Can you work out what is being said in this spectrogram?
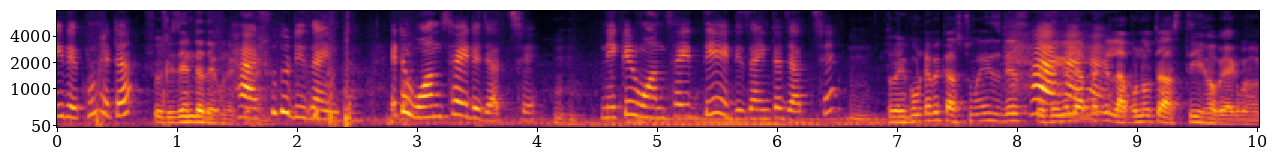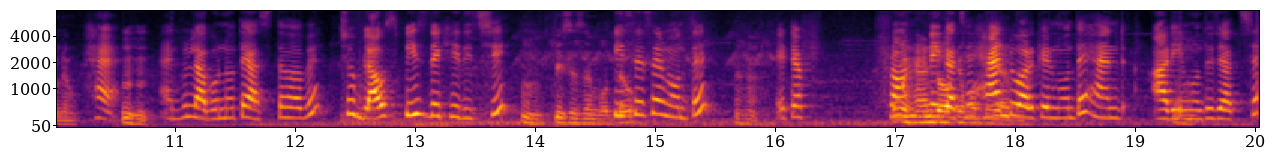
এই দেখুন এটা শুধু ডিজাইনটা দেখুন হ্যাঁ শুধু ডিজাইনটা এটা ওয়ান সাইডে যাচ্ছে। নেকের ওয়ান সাইড দিয়ে এই ডিজাইনটা যাচ্ছে। তো এরকম টাইপের কাস্টমাইজ ড্রেস পেতে গেলে হ্যাঁ, আপনাকে হ্যাঁ। লাবণ্যতে আসতেই হবে একবার হলেও। হ্যাঁ। একদম লাবণ্যতে আসতে হবে। কিছু ব্লাউজ পিস দেখিয়ে দিচ্ছি। পিসেসের মধ্যে পিসেসের মধ্যে। হ্যাঁ। এটা ফ্রন্ট নেক আছে হ্যান্ড। ওয়ার্কের মধ্যে হ্যান্ড আরির মধ্যে যাচ্ছে।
